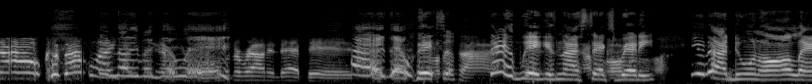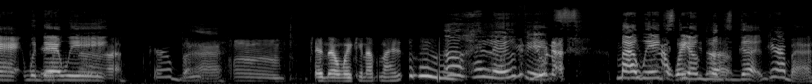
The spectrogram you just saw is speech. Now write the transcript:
know, because I'm like, not even good wig. around in that bed. I hate that wig. So that wig is not sex ready. You're not doing all that with that wig. Not. Girl, bye. Mm. And then waking up like, Ooh. oh, hello, Fitz. My wig still looks up. good. Girl, bye.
